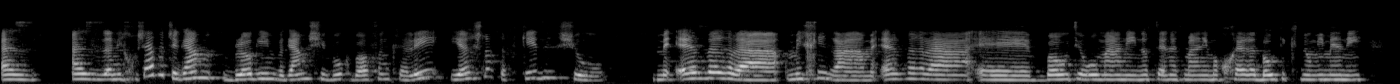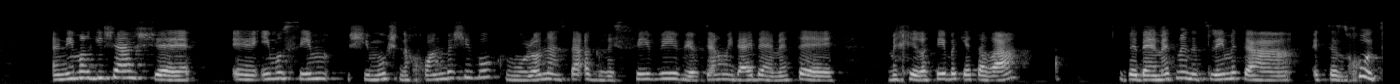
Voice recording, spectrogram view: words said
אז אז אני חושבת שגם בלוגים וגם שיווק באופן כללי, יש לו תפקיד שהוא מעבר למכירה, מעבר ל... אה, בואו תראו מה אני נותנת, מה אני מוכרת, בואו תקנו ממני. אני מרגישה שאם עושים שימוש נכון בשיווק והוא לא נעשה אגרסיבי ויותר מדי באמת אה, מכירתי בקטע רע, ובאמת מנצלים את, ה, את הזכות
